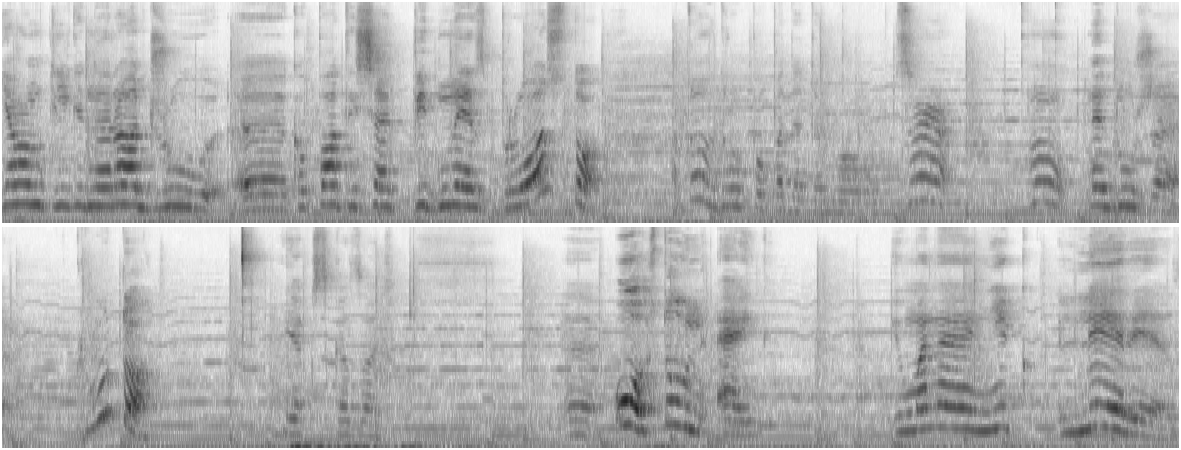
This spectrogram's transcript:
Я вам тільки не раджу е, копатися під низ просто, вдруг попадете в голову. Це ну, не дуже круто, як сказати. Е, о, Stone Egg. І в мене нік Лерез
